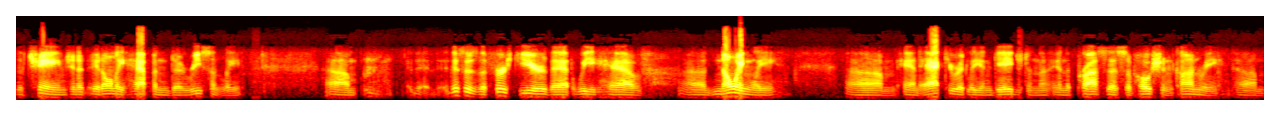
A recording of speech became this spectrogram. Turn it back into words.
the change, and it, it only happened uh, recently. Um, this is the first year that we have uh, knowingly um, and accurately engaged in the in the process of Hoshin Kanri um,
